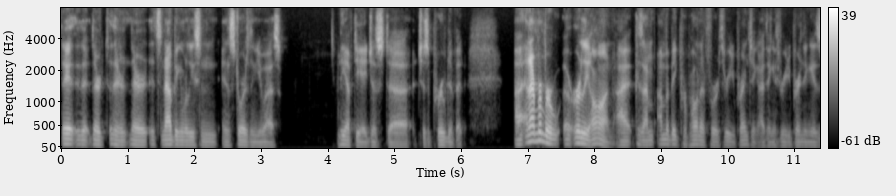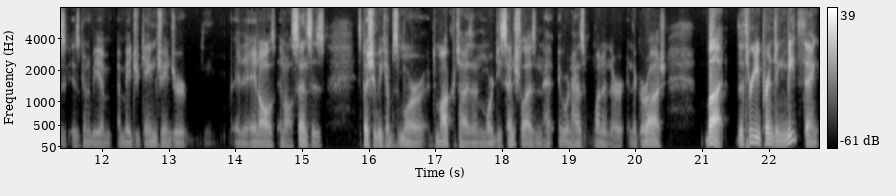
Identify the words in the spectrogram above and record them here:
They they're, they're they're they're it's now being released in, in stores in the U.S. The FDA just uh, just approved of it, uh, and I remember early on, I because I'm I'm a big proponent for 3D printing. I think 3D printing is is going to be a, a major game changer in, in all in all senses, especially becomes more democratized and more decentralized, and ha- everyone has one in their in their garage. But the 3D printing meat thing,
